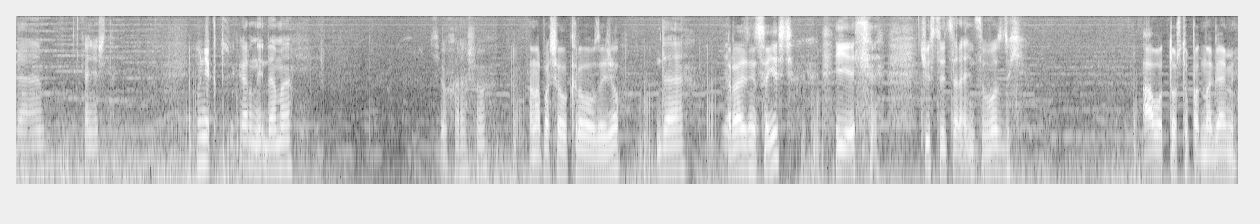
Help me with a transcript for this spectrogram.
Да, конечно. Ну, некоторые... Шикарные дома. Все хорошо. А на поселок Крылов заезжал? Да, Разница есть? есть. Чувствуется разница в воздухе. А вот то, что под ногами,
